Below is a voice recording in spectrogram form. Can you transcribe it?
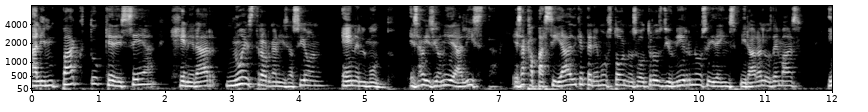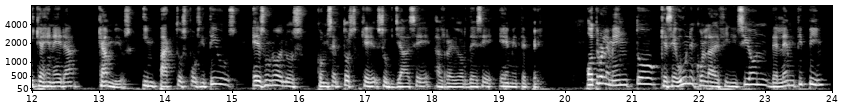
al impacto que desea generar nuestra organización en el mundo. Esa visión idealista, esa capacidad que tenemos todos nosotros de unirnos y de inspirar a los demás y que genera cambios, impactos positivos es uno de los conceptos que subyace alrededor de ese MTP. Otro elemento que se une con la definición del MTP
